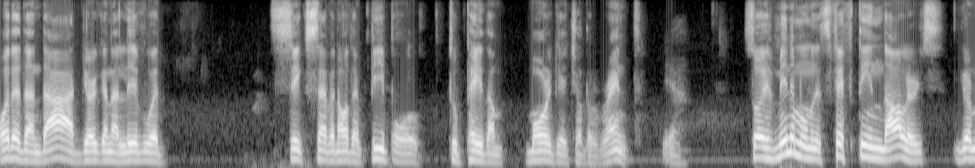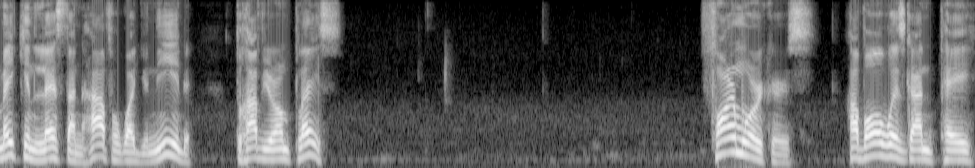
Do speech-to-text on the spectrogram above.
other than that, you're gonna live with six, seven other people to pay the mortgage or the rent. Yeah. So if minimum is fifteen dollars, you're making less than half of what you need to have your own place. Farm workers have always gotten paid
